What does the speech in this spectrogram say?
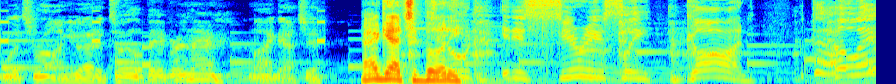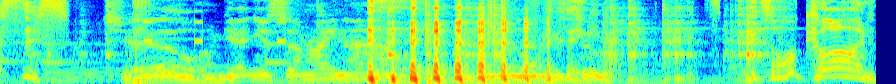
What's wrong? You had a toilet paper in there? Well, I got you. I got you, buddy. Dude, it is seriously gone. What the hell is this? Chill, I'm getting you some right now. I'm feeling weird Everything. It's, it's all gone.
